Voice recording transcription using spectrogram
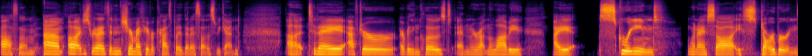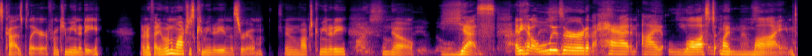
Awesome. Um, oh, I just realized I didn't share my favorite cosplay that I saw this weekend. Uh, today, after everything closed and we were out in the lobby, I screamed when I saw a Starburns cosplayer from Community. I don't know if anyone watches Community in this room. Does anyone watch Community? No. Yes. And he had a lizard and a hat, and I lost my mind.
